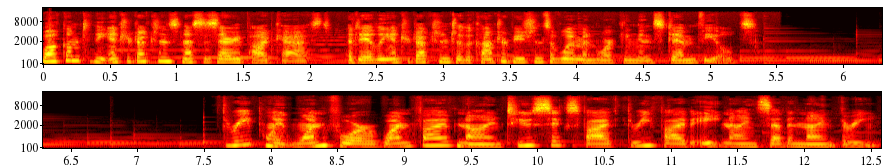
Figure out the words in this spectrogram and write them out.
Welcome to the Introductions Necessary podcast, a daily introduction to the contributions of women working in STEM fields. 3.141592653589793.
